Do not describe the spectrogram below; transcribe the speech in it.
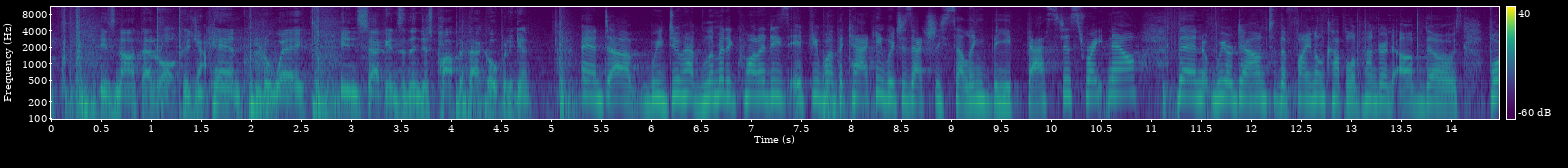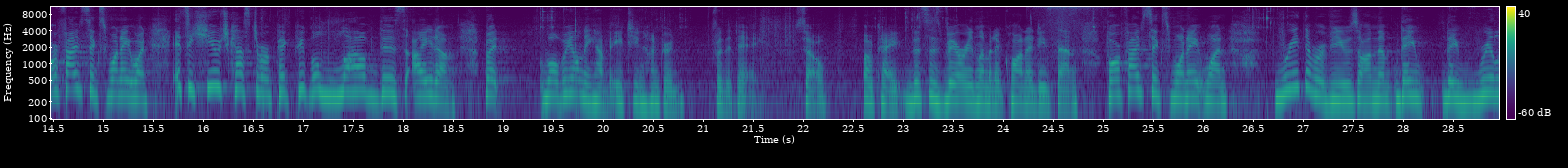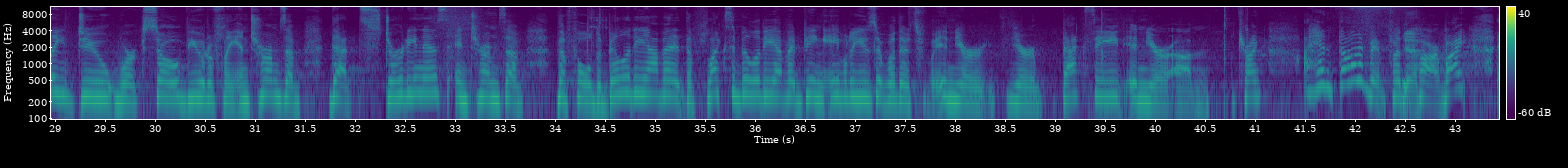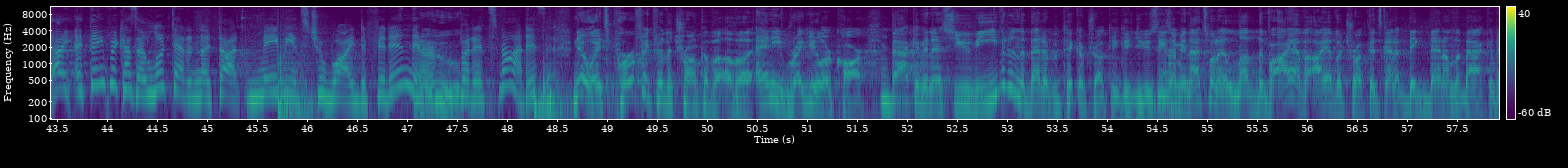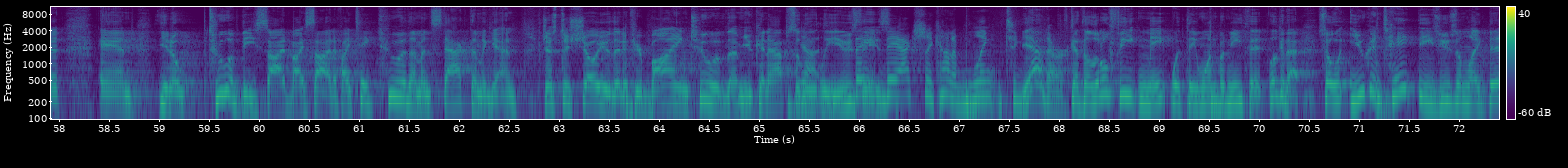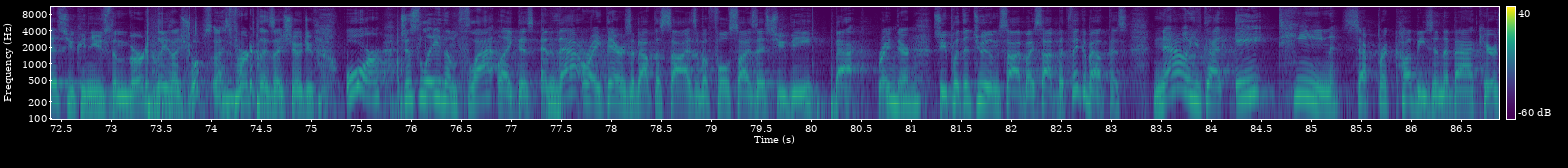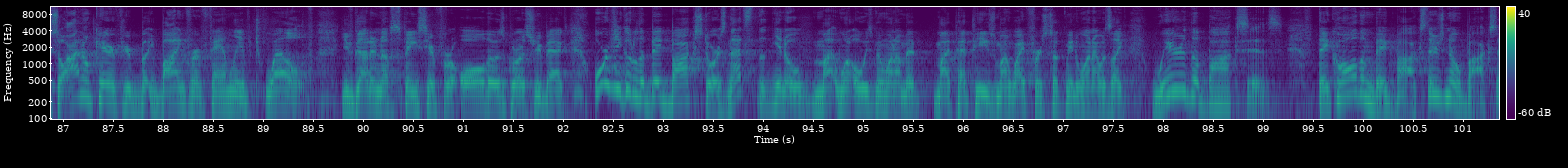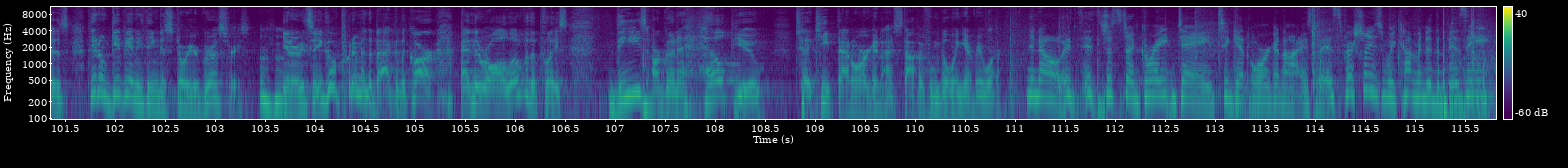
is not that at all, because you can put it away in seconds and then just pop it back open again. And uh, we do have limited quantities. If you want the khaki, which is actually selling the fastest right now, then we're down to the final couple of hundred of those. 456181. It's a huge customer pick. People love this item. But, well, we only have 1,800 for the day. So, okay, this is very limited quantities then. 456181. Read the reviews on them. They, they really do work so beautifully in terms of that sturdiness, in terms of the foldability of it, the flexibility of it, being able to use it whether it's in your, your back seat, in your um, trunk. I hadn't thought of it for the Yeah. car, right? I, I think because I looked at it and I thought maybe it's too wide to fit in there, No. but it's not, is it? No, it's perfect for the trunk of, a, of a, any regular car, Mm-hmm. back of an SUV, even in the bed of a pickup truck, you could use these. I mean, that's what I love them for. I have, I have a truck that's got a big bed on the back of it, and you know, two of these side by side. If I take two of them and stack them again, just to show you that if you're buying two of them, you can absolutely Yeah, use they, these. They actually kind of link together. It's got the little feet mate with the one beneath it. Look at that. So you can take these, use them like this. You can use them vertically, as I, whoops, as vertically as I showed you, or just lay them flat like this. And that right there is about the size of a full-size SUV back right there. Mm-hmm. So you put the two of them side by side. But think about this. Now you've got 18 separate cubbies in the back here. So I don't care if you're buying for a family of 12. You've got enough space here for all those grocery bags. Or if you go to the big box stores, and that's the, you know, my, what always been one of my, my pet peeves. When my wife first took me to one, I was like, where are the boxes? They call them big box. There's no boxes. They don't give you anything to store your groceries. You know, so you go put them in the back of the car and they're all over the place. These are gonna help you to keep that organized, stop it from going everywhere. You know, it's, it's just a great day to get organized, especially as we come into the busy,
